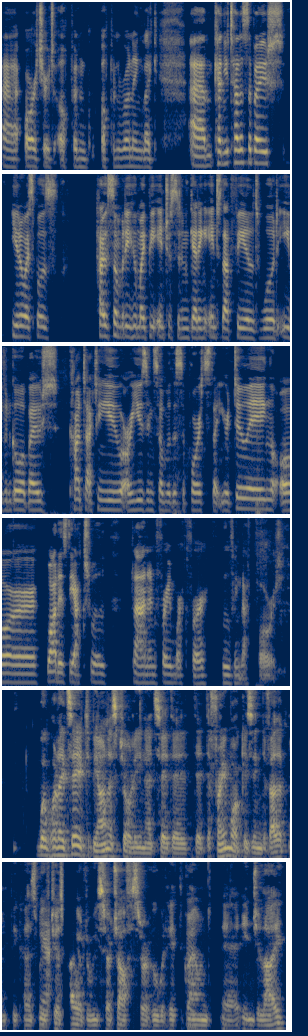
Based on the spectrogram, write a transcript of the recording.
uh, orchard up and up and running. Like, um, can you tell us about, you know, I suppose how somebody who might be interested in getting into that field would even go about contacting you or using some of the supports that you're doing, or what is the actual plan and framework for moving that forward? Well, what I'd say, to be honest, Jolene, I'd say the, the, the framework is in development because we've yeah. just hired a research officer who will hit the ground uh, in July.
